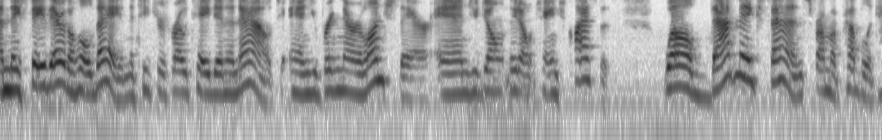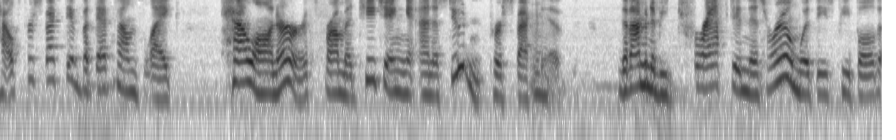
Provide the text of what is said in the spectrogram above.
and they stay there the whole day and the teachers rotate in and out and you bring their lunch there and you don't, they don't change classes. Well, that makes sense from a public health perspective, but that sounds like hell on earth from a teaching and a student perspective mm-hmm. that I'm going to be trapped in this room with these people.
